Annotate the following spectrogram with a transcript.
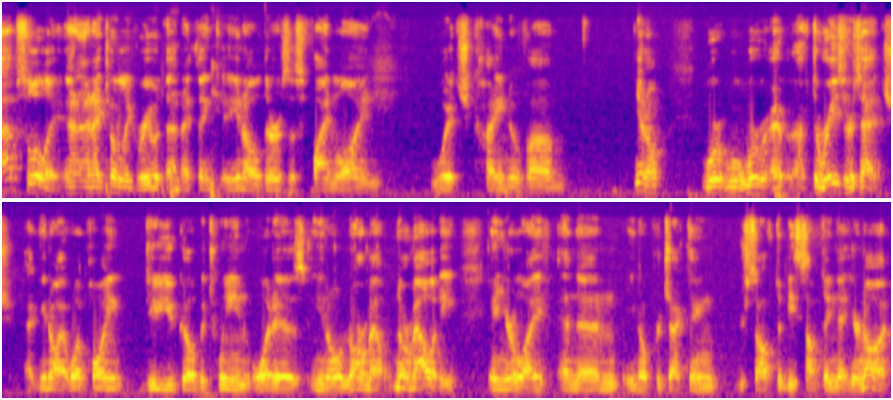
Absolutely, and, and I totally agree with that. I think you know there's this fine line, which kind of um, you know we're, we're at the razor's edge. You know, at what point do you go between what is you know normal normality in your life and then you know projecting yourself to be something that you're not,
